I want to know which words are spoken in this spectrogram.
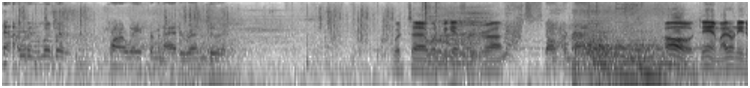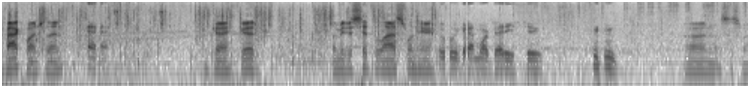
Yeah, I was a little bit far away from it. I had to run to it. What uh, what did we get for a drop? Dolphin dive. Oh, damn! I don't need a pack punch then. Okay, good. Let me just hit the last one here. Ooh, we got more Bettys too. Uh, no, it's this way.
